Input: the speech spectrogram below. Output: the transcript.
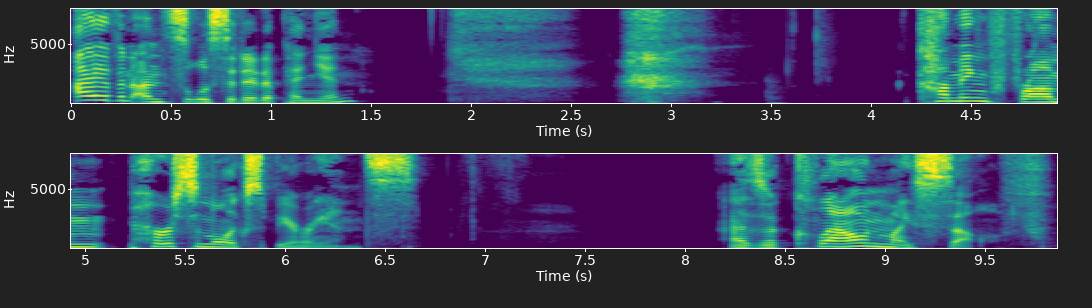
I have an unsolicited opinion. Coming from personal experience. As a clown myself,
